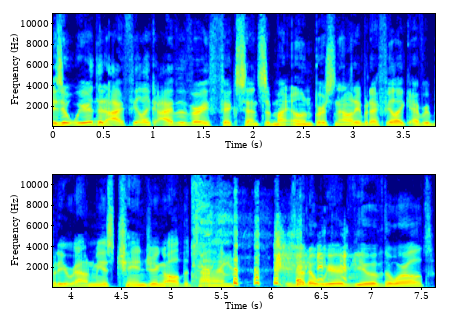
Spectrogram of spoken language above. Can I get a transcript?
Is it weird that I feel like I have a very fixed sense of my own personality, but I feel like everybody around me is changing all the time? is that a weird view of the world?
